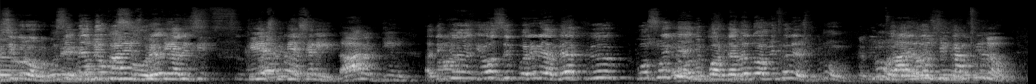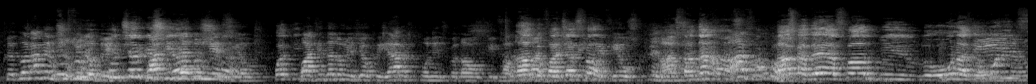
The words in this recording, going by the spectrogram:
un, sigur o un lucru. segment de Domnule, care usură spune care... că- că ești pe meșerii, dar din... Adică eu zic părerea mea că poți să o iei din partea mea, Doamne ferește, că nu. Nu, dar eu nu zic că ar fi rău. Că doar avem și drumul drept. Încearcă Poate și dă ea, și Dumnezeu. ea. Poate- Poate dă Dumnezeu că iarăși spuneți că dau pe față. Da, că face asfalt. Eu, Asta da. Asta acolo. Dacă aveai asfalt pe una de uliți,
